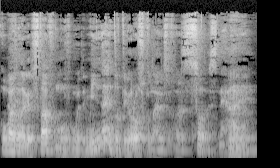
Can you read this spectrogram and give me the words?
小林さんだけでスタッフも含めてみんなにとってよろしくないんですよ、それそうですね、はい。うん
